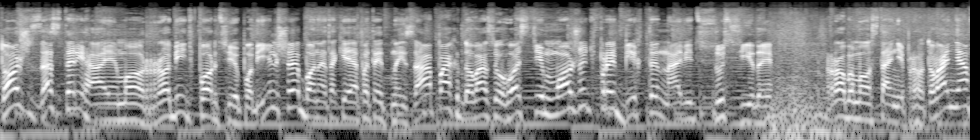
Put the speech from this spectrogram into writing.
Тож застерігаємо, робіть порцію побільше, бо на такий апетитний запах до вас у гості можуть прибігти навіть сусіди. Робимо останні приготування,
